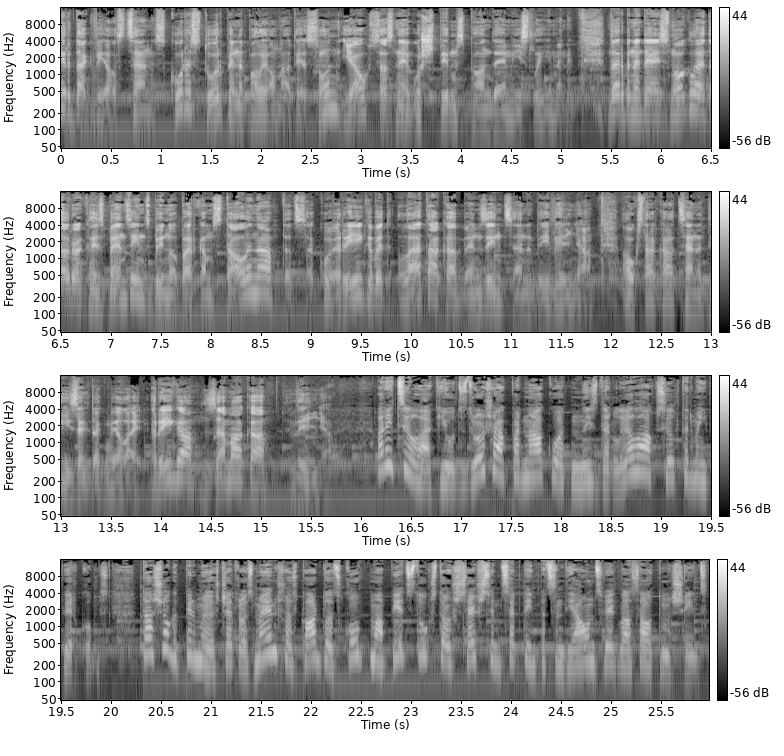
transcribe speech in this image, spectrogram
ir degvielas cenas, kuras turpina palielināties un jau sasniegušas pirms pandēmijas līmeni. Darba nedēļas nogalē dārgākais benzīns bija nopērkams Tallinā, tad sekoja Rīga, bet lētākā benzīna cena bija Viļņā. Augstākā cena dīzeļdegvielai Rīgā, zemākā Viļņā. Arī cilvēki jūtas drošāk par nākotni un izdara lielākus ilgtermiņa pirkumus. Tā šogad pirmajos četros mēnešos pārdotas kopumā 5617 jaunas vieglās automašīnas,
